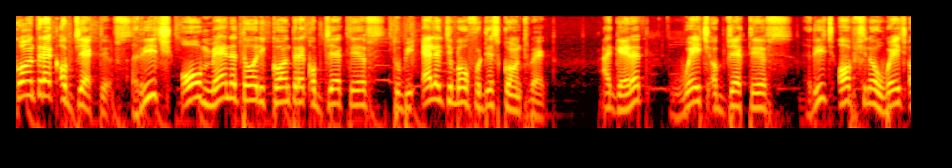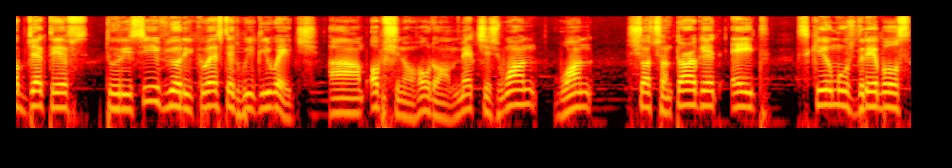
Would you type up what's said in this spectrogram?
Contract objectives. Reach all mandatory contract objectives to be eligible for this contract. I get it. Wage objectives. Reach optional wage objectives to receive your requested weekly wage. Um, optional. Hold on. Matches one, one. Shots on target, eight. Skill moves dribbles,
